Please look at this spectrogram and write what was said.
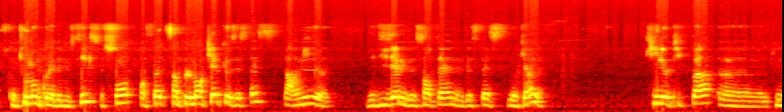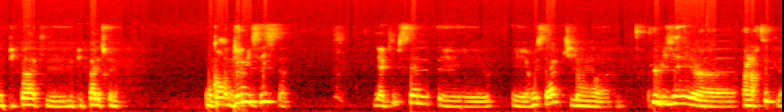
ce que tout le monde connaît des moustiques, ce sont en fait simplement quelques espèces parmi euh, des dizaines ou des centaines d'espèces locales qui ne piquent pas, euh, qui ne piquent pas, qui ne piquent pas l'être humain. Donc en 2006, il y a Gibson et, et Russell qui ont publié un article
